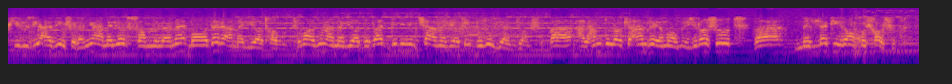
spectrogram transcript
پیروزی عظیم شدن. این عملیات سامنولانه مادر عملیات ها بود. شما از اون عملیات به بعد ببینید چه عملیات بزرگی انجام شد. و الحمدلله که امر امام اجرا شد و ملت ایران خوشحال شد.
